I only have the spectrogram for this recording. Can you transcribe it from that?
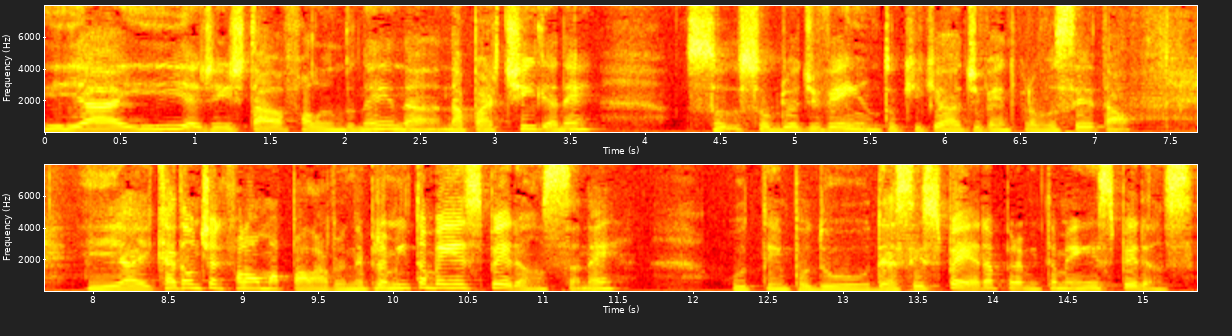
e aí a gente estava falando, né, na, na partilha, né, so- sobre o advento, o que, que é o advento para você e tal. E aí cada um tinha que falar uma palavra, né? Para mim também é esperança, né? O tempo do dessa espera, para mim também é esperança.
